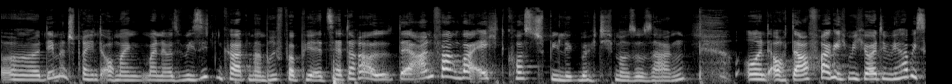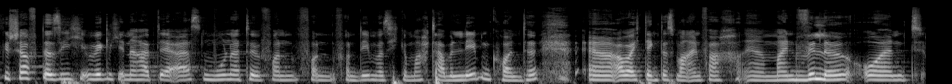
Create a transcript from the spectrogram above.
Äh, dementsprechend auch mein, meine Visitenkarten, mein Briefpapier etc. Also der Anfang war echt kostspielig, möchte ich mal so sagen. Und auch da frage ich mich heute, wie habe ich es geschafft, dass ich wirklich innerhalb der ersten Monate von, von, von dem, was ich gemacht habe, leben konnte. Äh, aber ich denke, das war einfach äh, mein Wille. Und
